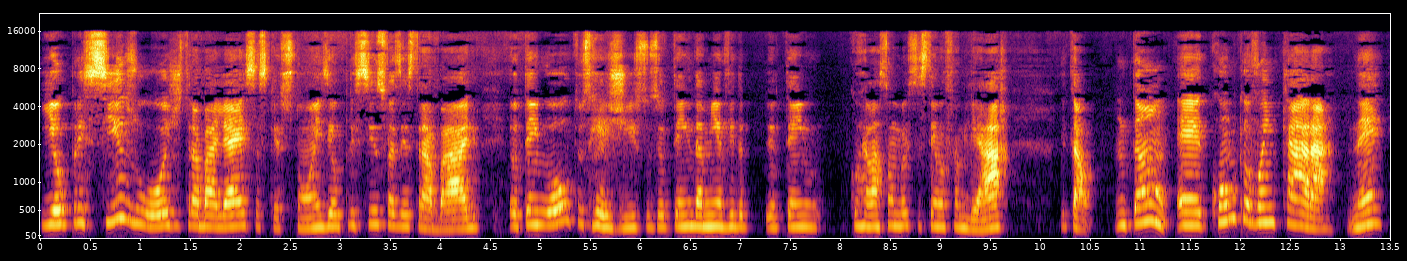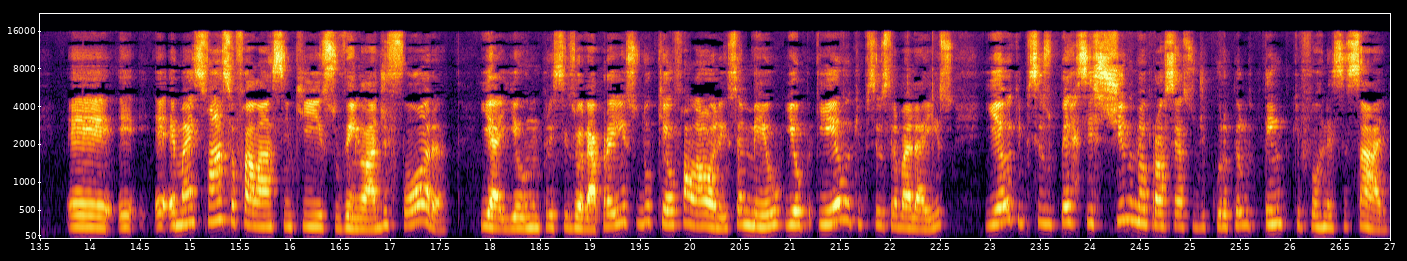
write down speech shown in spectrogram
e eu preciso hoje trabalhar essas questões, eu preciso fazer esse trabalho. Eu tenho outros registros, eu tenho da minha vida, eu tenho com relação ao meu sistema familiar e tal. Então, é, como que eu vou encarar, né? É, é, é, é mais fácil falar assim que isso vem lá de fora e aí eu não preciso olhar para isso do que eu falar, olha, isso é meu e eu, e eu é que preciso trabalhar isso e eu é que preciso persistir no meu processo de cura pelo tempo que for necessário,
